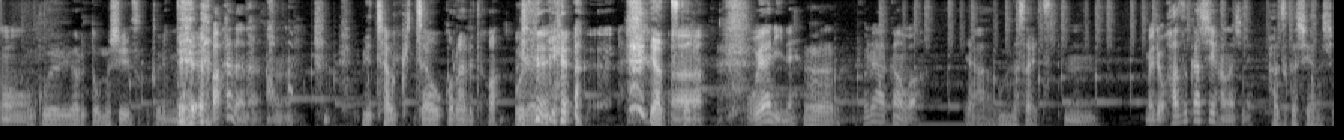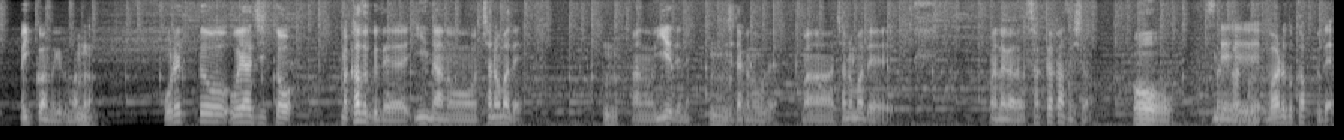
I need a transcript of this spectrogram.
うん。これやると面白いぞとか言っうん。てバカだな。うん。めちゃくちゃ怒られたわ親に。やってたら。親にね、うん。それはあかんわ。いやごめんなさいっつって。うん。まあ、でも恥ずかしい話ね。恥ずかしい話。まあ一個あるんだけど、まだ。うん。俺と親父と、まあ、家族でいあの茶の間で、うん。あの家でね、うん。自宅の方で、まあ、茶の間で、まあ、なんかサッカー観戦したおおサの。で、ねワールドカップで、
